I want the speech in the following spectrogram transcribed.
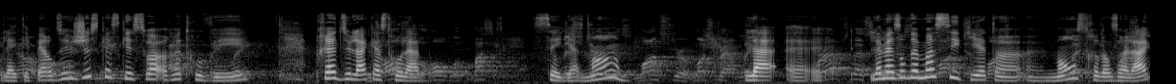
Il a été perdu jusqu'à ce qu'il soit retrouvé près du lac Astrolabe. C'est également la, euh, la, maison de Mossy, qui est un, monstre dans un lac,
